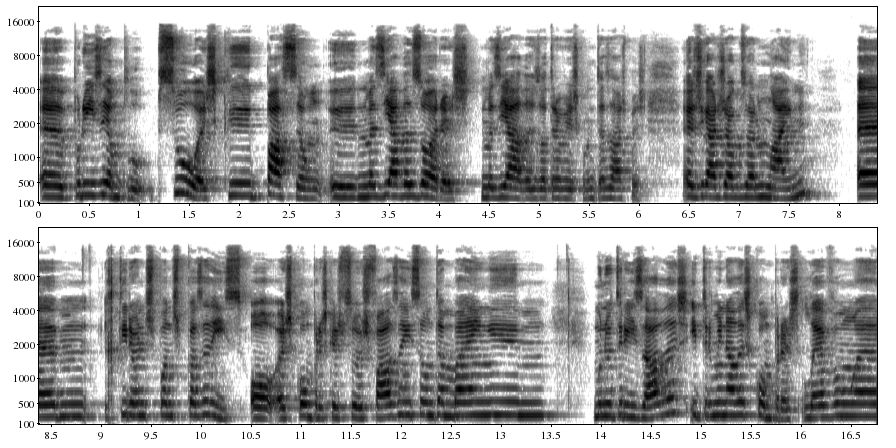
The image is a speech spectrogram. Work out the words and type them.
Uh, por exemplo, pessoas que passam uh, demasiadas horas, demasiadas, outra vez com muitas aspas, a jogar jogos online, ehm, retiram-lhes pontos por causa disso. Ou as compras que as pessoas fazem são também. Um, monitorizadas e determinadas compras levam a,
